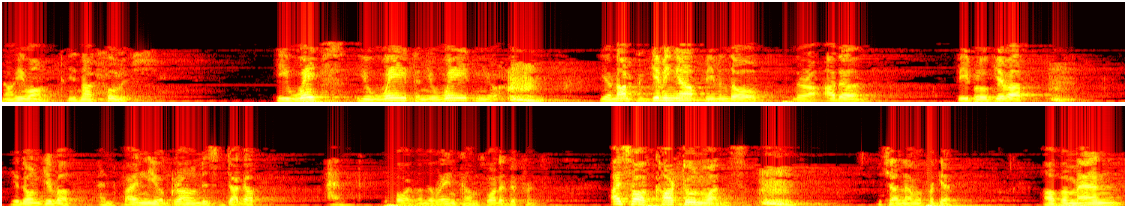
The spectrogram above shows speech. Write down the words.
No, he won't. He's not foolish. He waits, you wait and you wait and you you're not giving up even though there are other people who give up. You don't give up. And finally your ground is dug up. And boy, when the rain comes, what a difference. I saw a cartoon once, which I'll never forget, of a man,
